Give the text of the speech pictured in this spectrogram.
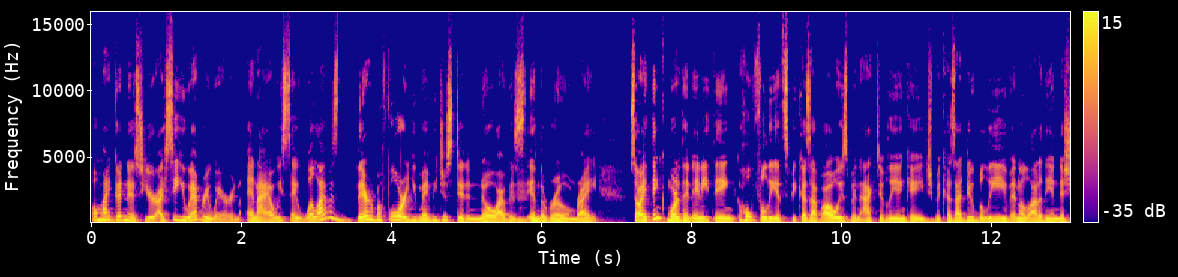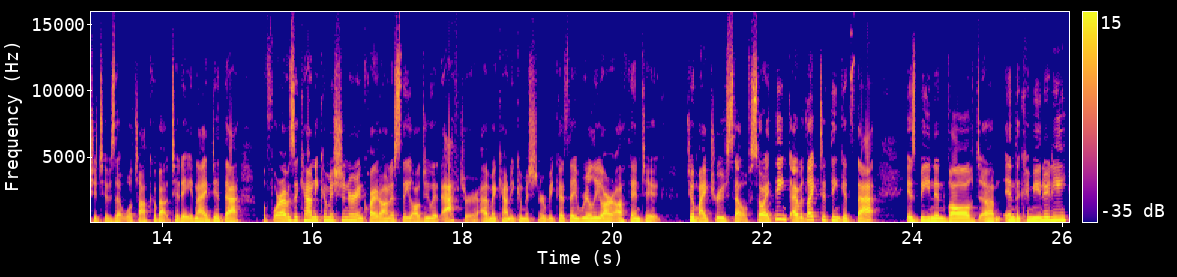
"Oh my goodness, you're I see you everywhere." And and I always say, "Well, I was there before, you maybe just didn't know I was mm-hmm. in the room, right?" So I think more than anything, hopefully it's because I've always been actively engaged because I do believe in a lot of the initiatives that we'll talk about today. And I did that before I was a county commissioner and quite honestly, I'll do it after I'm a county commissioner because they really are authentic to my true self. So I think I would like to think it's that is being involved um, in the community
